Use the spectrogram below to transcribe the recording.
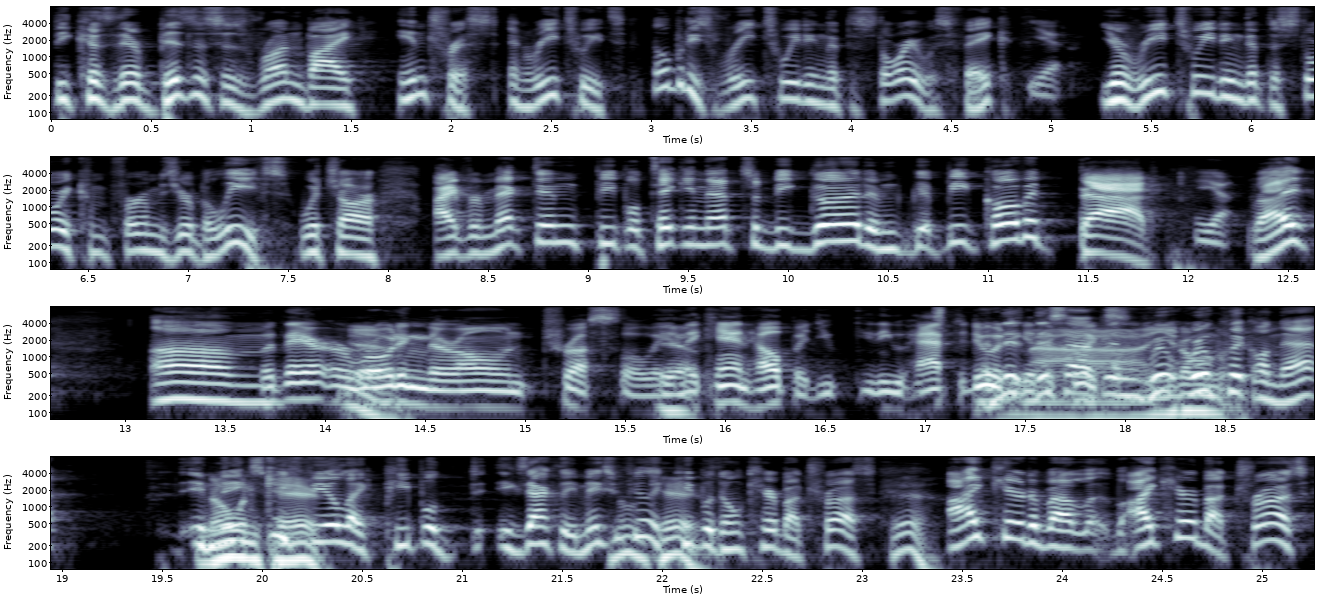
because their business is run by interest and retweets. Nobody's retweeting that the story was fake. Yeah. You're retweeting that the story confirms your beliefs, which are ivermectin, people taking that to be good and beat COVID, bad. Yeah. Right? Um, But they're eroding their own trust slowly, Yeah. and they can't help it. You you have to do And it. to this happened- real, real don't- quick on that. It No makes me cares. feel like people exactly. It makes me feel one like people don't care about trust. Yeah. I cared about I care about trust.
